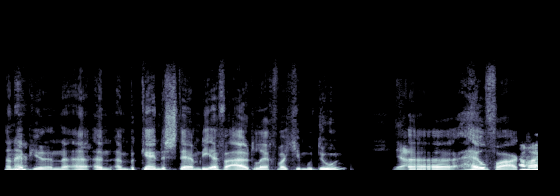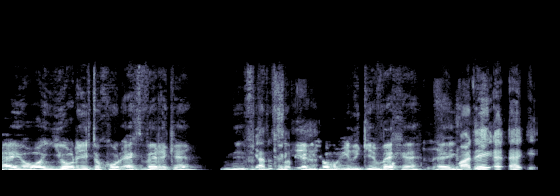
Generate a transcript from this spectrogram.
dan heb je een, eh, een, een bekende stem die even uitlegt wat je moet doen. Ja. Eh, heel vaak. Ja, maar hey, hoor, Jordi heeft toch gewoon echt werk, hè? Die Ja, dat snap kan niet zomaar iedere keer weg, hè? Hey. Maar denk, eh, eh,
